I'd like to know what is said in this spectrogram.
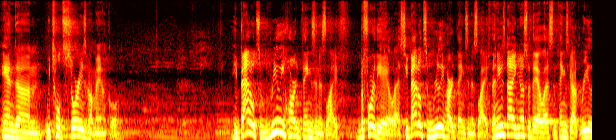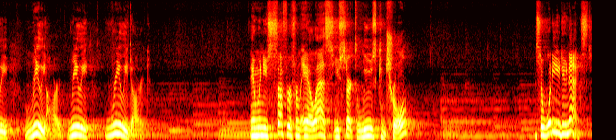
And um, we told stories about my uncle. He battled some really hard things in his life before the ALS. He battled some really hard things in his life. Then he was diagnosed with ALS, and things got really, really hard, really, really dark. And when you suffer from ALS, you start to lose control. So, what do you do next?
